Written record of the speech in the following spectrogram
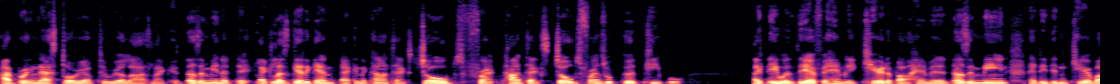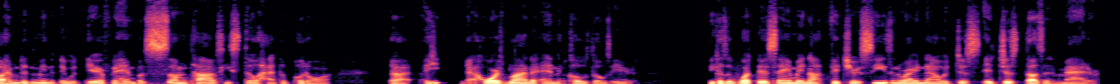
I bring that story up to realize like it doesn't mean that they, like let's get again back in the context. Job's friend context. Job's friends were good people. Like they were there for him, they cared about him, and it doesn't mean that they didn't care about him. Didn't mean that they were there for him, but sometimes he still had to put on that that horse blinder and close those ears because of what they're saying may not fit your season right now. It just it just doesn't matter.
